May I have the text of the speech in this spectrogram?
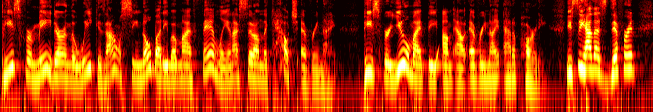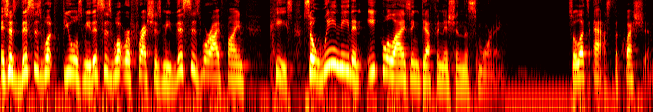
Peace for me during the week is I don't see nobody but my family and I sit on the couch every night. Peace for you might be I'm out every night at a party. You see how that's different? It's just this is what fuels me. This is what refreshes me. This is where I find peace. So we need an equalizing definition this morning. So let's ask the question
